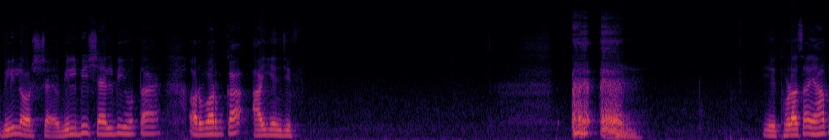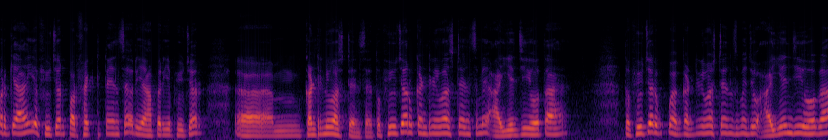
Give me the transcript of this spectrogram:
विल और विल भी, शैल भी होता है और वर्ब का आई एन जी ये थोड़ा सा यहाँ पर क्या है, ये फ्यूचर परफेक्ट टेंस है और यहाँ पर ये फ्यूचर कंटिन्यूस टेंस है। तो फ्यूचर कंटिन्यूस टेंस में आईएनजी होता है। तो फ्यूचर कंटिन्यूस टेंस में जो आईएनजी होगा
